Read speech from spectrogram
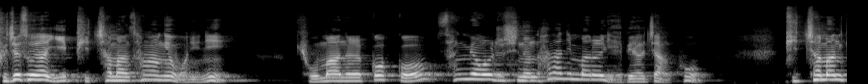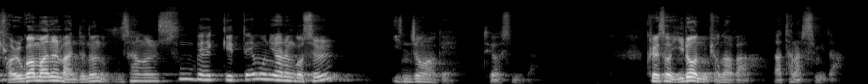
그제서야 이 비참한 상황의 원인이 교만을 꺾어 생명을 주시는 하나님만을 예배하지 않고 비참한 결과만을 만드는 우상을 숭배했기 때문이라는 것을 인정하게 되었습니다. 그래서 이런 변화가 나타났습니다.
